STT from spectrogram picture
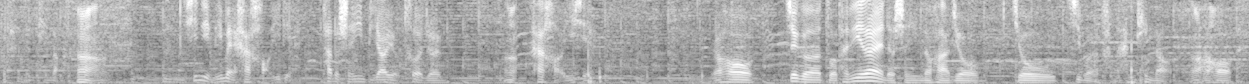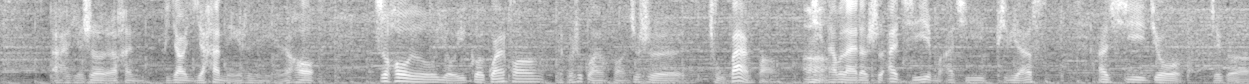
不太能听到。嗯，嗯，新井里美还好一点，她的声音比较有特征，嗯，还好一些。然后这个佐藤利奈的声音的话就，就基本很难听到。啊然后，啊、也是很比较遗憾的一个事情。然后之后有一个官方，也不是官方，就是主办方，啊请他们来的是爱奇艺嘛，爱奇艺 PPS，爱奇艺就这个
